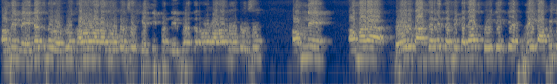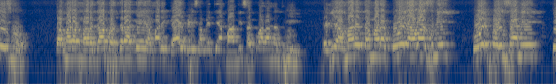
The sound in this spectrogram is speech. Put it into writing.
અમે મહેનતનો રોટલો ખાવા લોકો છો, ખેતી પર નિર્ભર કરવા લોકો છો. અમને અમારા ઢોર ડાકરને તમે કદાચ કોઈ જગ્યાએ ફ્લેટ આપી દેશો તમારા મરઘા બકરા કે અમારી ગાય ભેંસ અમે ત્યાં બાંધી શકવાના નથી. એટલે અમારે તમારા કોઈ આવાસની, કોઈ પૈસાની કે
